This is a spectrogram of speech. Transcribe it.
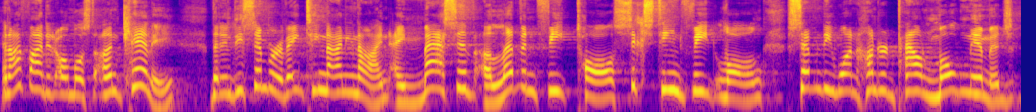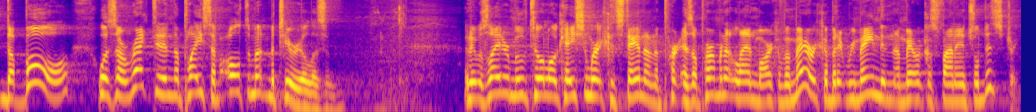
And I find it almost uncanny that in December of 1899, a massive 11 feet tall, 16 feet long, 7,100 pound molten image, the bull, was erected in the place of ultimate materialism. And it was later moved to a location where it could stand a, as a permanent landmark of America, but it remained in America's financial district.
